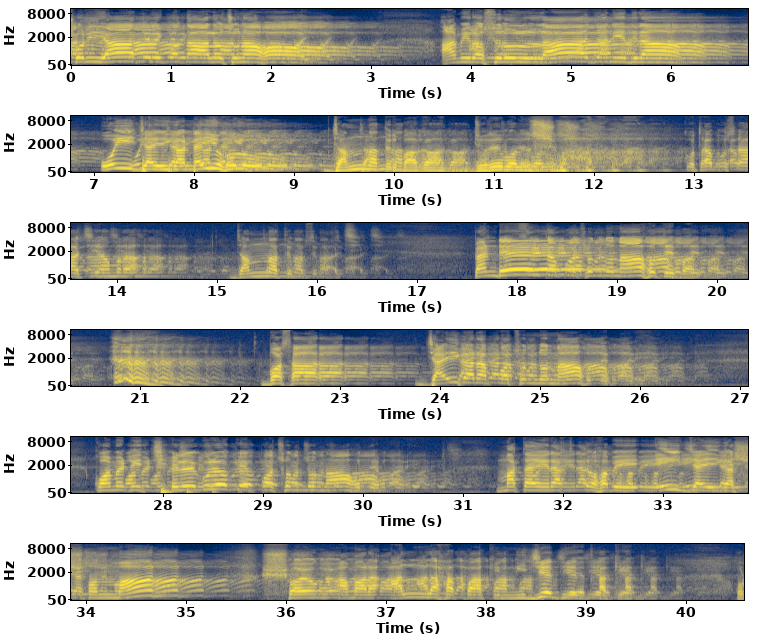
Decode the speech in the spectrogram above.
শরিয়াতের কথা আলোচনা হয়। আমি রসুল্লাহ জানিয়ে দিলাম, ওই জায়গাটাই হলো জান্নাতের বাগান। জোরে বলে কোথা বসে আছি আমরা? জান্নাতে বসে আছি। প্যান্ডেলটা পছন্দ না হতে পারে। বসার জায়গাটা পছন্দ না হতে পারে। কমিটির ছেলেগুলোকে পছন্দ না হতে পারে। মাথায় রাখতে হবে এই জায়গার সম্মান। স্বয়ং আমার আল্লাহ পাক নিজে দিয়ে থাকে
